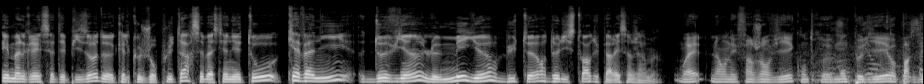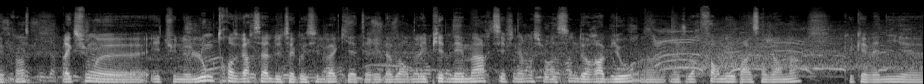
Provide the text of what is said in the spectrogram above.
Et malgré cet épisode, quelques jours plus tard, Sébastien Nieto, Cavani devient le meilleur buteur de l'histoire du Paris Saint-Germain. Ouais, là on est fin janvier contre Montpellier au Parc des Princes. L'action euh, est une longue transversale de Thiago Silva qui atterrit d'abord dans les pieds de Neymar, c'est finalement sur un centre de Rabiot, un, joueur formé au Paris Saint-Germain, que Cavani euh,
